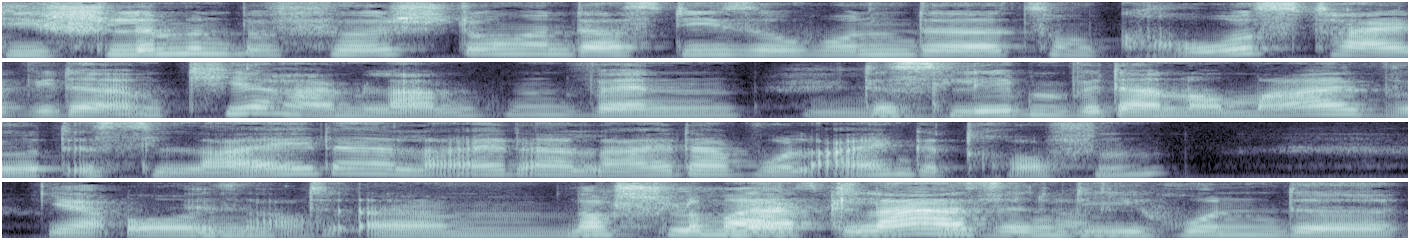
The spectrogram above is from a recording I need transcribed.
die schlimmen Befürchtungen, dass diese Hunde zum Großteil wieder im Tierheim landen, wenn mhm. das Leben wieder normal wird, ist leider, leider, leider wohl eingetroffen. Ja, und ähm, noch schlimmer. Na klar sind die Hunde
